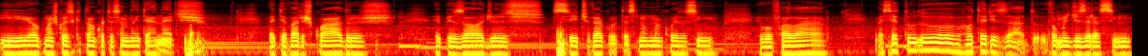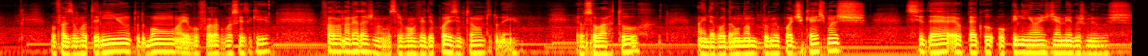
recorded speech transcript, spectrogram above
e algumas coisas que estão acontecendo na internet. Vai ter vários quadros, episódios. Se tiver acontecendo alguma coisa assim, eu vou falar. Vai ser tudo roteirizado, vamos dizer assim. Vou fazer um roteirinho, tudo bom? Aí eu vou falar com vocês aqui. Falar na verdade não, vocês vão ver depois, então tudo bem. Eu sou Arthur, ainda vou dar um nome pro meu podcast, mas se der eu pego opiniões de amigos meus.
